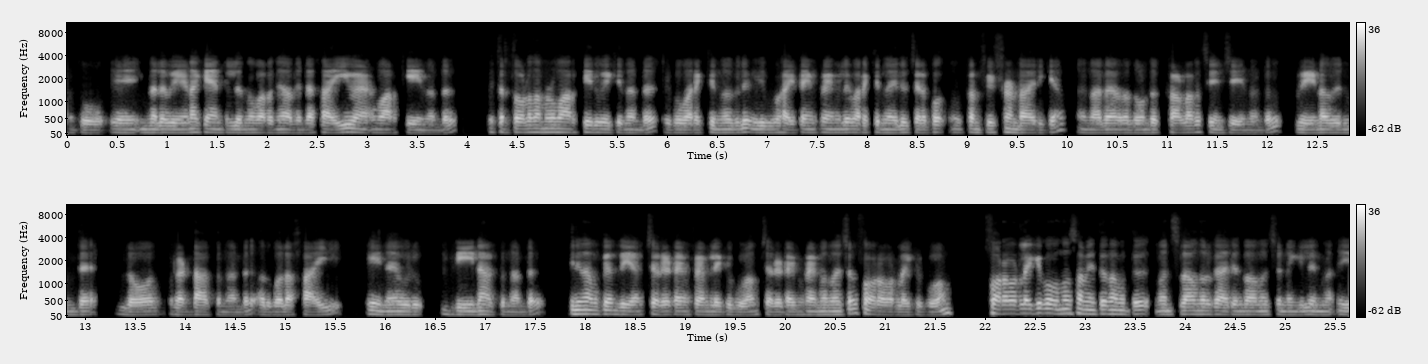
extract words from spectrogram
അപ്പോ ഇന്നലെ വീണ ക്യാൻഡിൽ എന്ന് പറഞ്ഞാൽ അതിന്റെ ഹൈ മാർക്ക് ചെയ്യുന്നുണ്ട്. എത്രത്തോളം നമ്മൾ മാർക്ക് ചെയ്ത് വെക്കുന്നുണ്ട്. ഇപ്പൊ വരയ്ക്കുന്നതിൽ ഈ ഹൈ ടൈം ഫ്രെയിമിൽ വരയ്ക്കുന്നതിൽ ചിലപ്പോൾ കൺഫ്യൂഷൻ ഉണ്ടായിരിക്കാം. എന്നാൽ അതുകൊണ്ട് കളർ ചേഞ്ച് ചെയ്യുന്നുണ്ട്. വീണതിന്റെ ലോ റെഡ് ആക്കുന്നുണ്ട് അതുപോലെ ഹൈ ഇതിനെ ഒരു ഗ്രീൻ ആക്കുന്നുണ്ട്. ഇനി നമുക്ക് എന്ത് ചെയ്യാം? ചെറിയ ടൈം ഫ്രെയിമിലേക്ക് പോകാം ചെറിയ ടൈം ഫ്രെയിം എന്ന് വെച്ചാൽ ഫോർ അവറിലേക്ക് പോവാം. ഫോർ അവറിലേക്ക് പോകുന്ന സമയത്ത് നമുക്ക് മനസ്സിലാവുന്ന ഒരു കാര്യം എന്താണെന്ന് വെച്ചിട്ടുണ്ടെങ്കിൽ ഇന്ന് ഈ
